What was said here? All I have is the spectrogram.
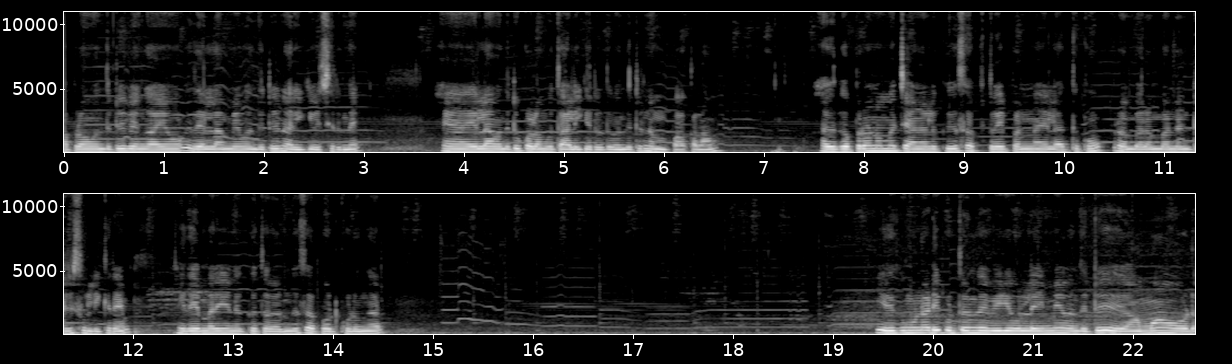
அப்புறம் வந்துட்டு வெங்காயம் இது எல்லாமே வந்துட்டு நறுக்கி வச்சுருந்தேன். எல்லாம் வந்துட்டு குழம்பு தாளிக்கிறது வந்துட்டு நம்ம பார்க்கலாம். அதுக்கப்புறம் நம்ம சேனலுக்கு சப்ஸ்கிரைப் பண்ண எல்லாத்துக்கும் ரொம்ப ரொம்ப நன்றி சொல்லிக்கிறேன். இதே மாதிரி எனக்கு தொடர்ந்து சப்போர்ட் கொடுங்க. இதுக்கு முன்னாடி கொடுத்துருந்த வீடியோலையுமே வந்துட்டு அம்மாவோட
